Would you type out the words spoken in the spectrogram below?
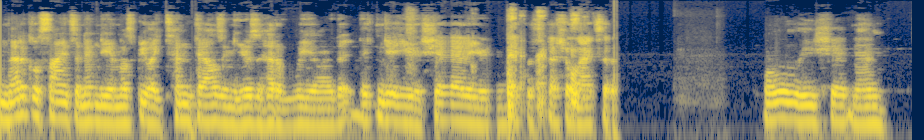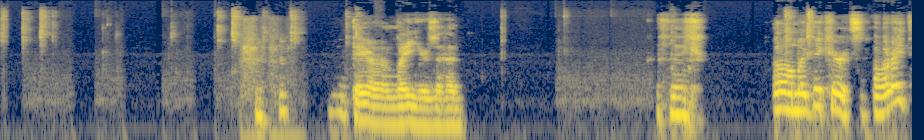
Medical science in India must be like ten thousand years ahead of we are. They, they can get you the shit out of your dick with special laxative. Holy shit, man! they are light years ahead. Oh, my dick hurts. All right,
